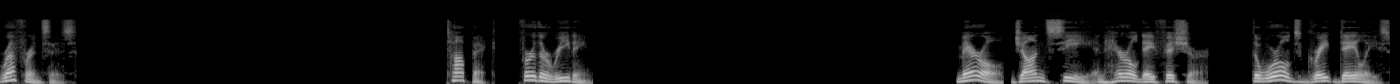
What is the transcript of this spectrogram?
References. Further reading. Merrill, John C. and Harold A. Fisher. The World's Great Dailies,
